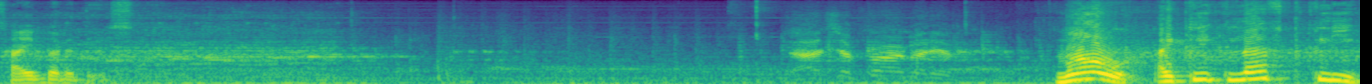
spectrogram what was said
Cyberdisk. No! I click left click!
